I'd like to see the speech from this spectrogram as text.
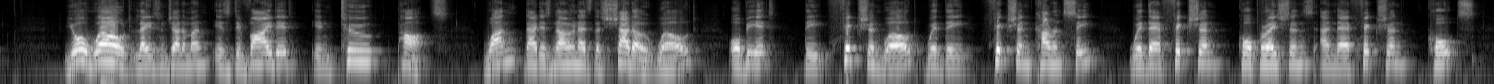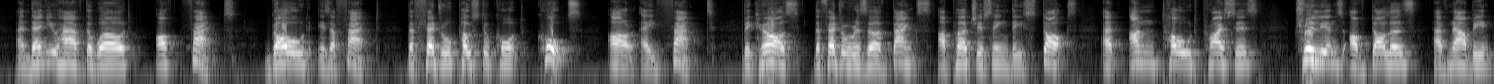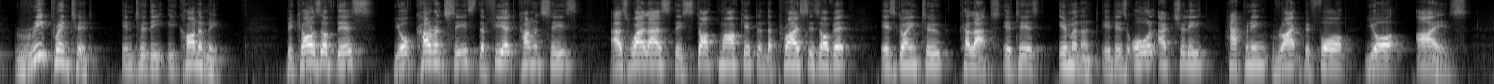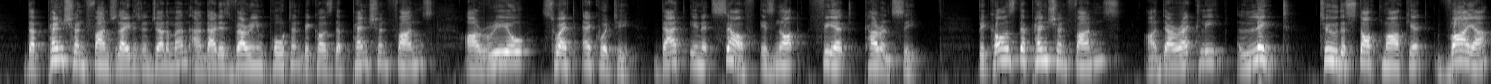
Your world, ladies and gentlemen, is divided in two parts. One that is known as the shadow world, albeit the fiction world with the fiction currency with their fiction corporations and their fiction courts. And then you have the world of facts. Gold is a fact. The Federal Postal Court courts are a fact because the Federal Reserve banks are purchasing these stocks at untold prices. Trillions of dollars have now been reprinted into the economy. Because of this, your currencies, the fiat currencies, as well as the stock market and the prices of it, is going to collapse. It is imminent. It is all actually happening right before your eyes. The pension funds, ladies and gentlemen, and that is very important because the pension funds are real sweat equity. That in itself is not fiat currency. Because the pension funds are directly linked to the stock market via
